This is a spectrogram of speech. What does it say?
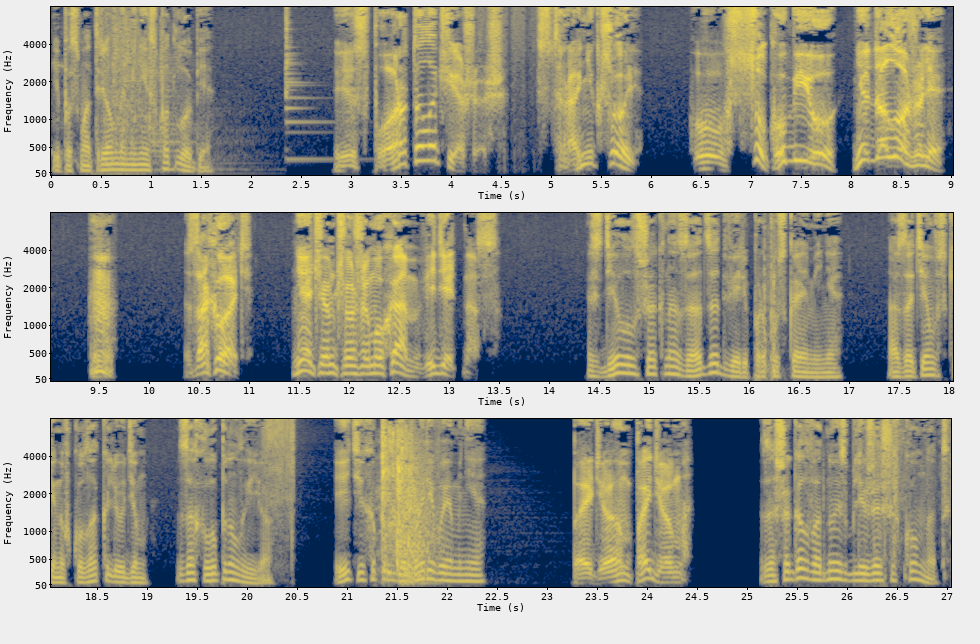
и посмотрел на меня из-под лобья. «Из портала чешешь? Странник, шоль? Ух, сука, убью! Не доложили! Хм. Заходь! Нечем чужим ухам видеть нас!» Сделал шаг назад за дверь, пропуская меня, а затем, вскинув кулак людям, захлопнул ее и, тихо приговаривая мне «Пойдем, пойдем», зашагал в одну из ближайших комнат,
